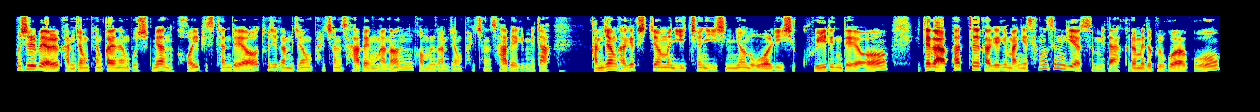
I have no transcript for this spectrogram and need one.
호실배열 감정평가량 보시면 거의 비슷한데요. 토지 감정 8,400만 원, 건물 감정 8,400입니다. 감정 가격 시점은 2020년 5월 29일인데요. 이때가 아파트 가격이 많이 상승기였습니다. 그럼에도 불구하고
